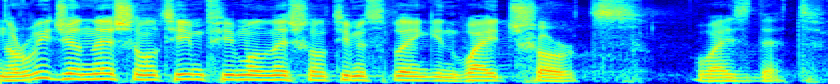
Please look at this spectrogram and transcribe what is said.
Norwegian national team, female national team is playing in white shorts. Why is that?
